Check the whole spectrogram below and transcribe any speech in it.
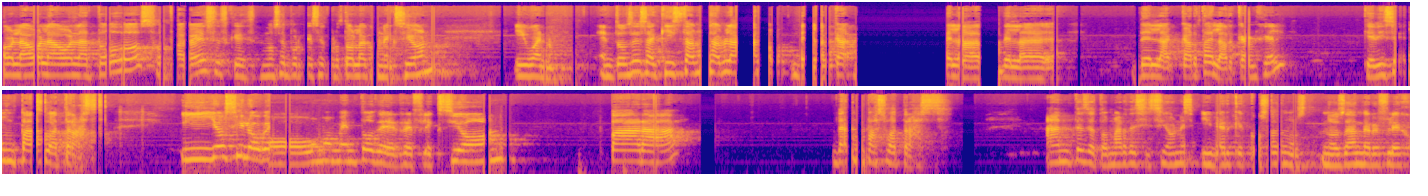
Hola, hola, hola a todos. Otra vez es que no sé por qué se cortó la conexión. Y bueno, entonces aquí estamos hablando de la, de la, de la carta del arcángel que dice un paso atrás. Y yo sí lo veo como un momento de reflexión para dar un paso atrás antes de tomar decisiones y ver qué cosas nos, nos dan de reflejo.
